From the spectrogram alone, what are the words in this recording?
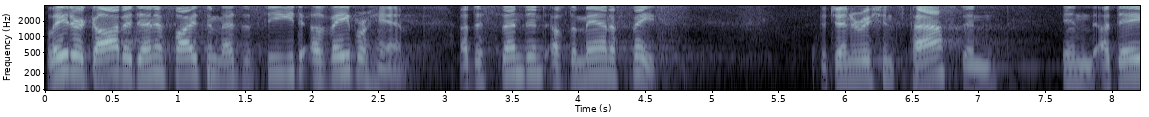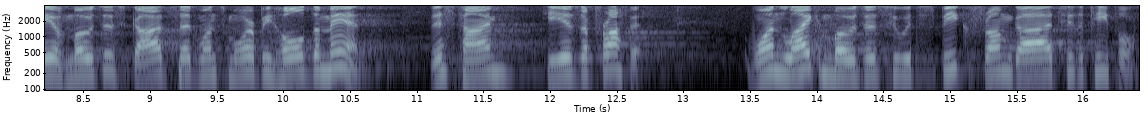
Later, God identifies him as the seed of Abraham, a descendant of the man of faith. The generations passed, and in a day of Moses, God said once more, Behold the man. This time, he is a prophet, one like Moses who would speak from God to the people.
